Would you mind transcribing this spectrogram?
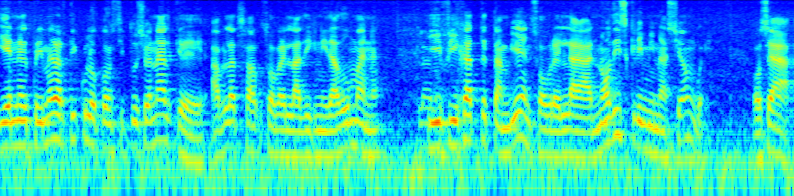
Y en el primer artículo constitucional que habla sobre la dignidad humana, y fíjate también sobre la no discriminación, güey. O sea,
